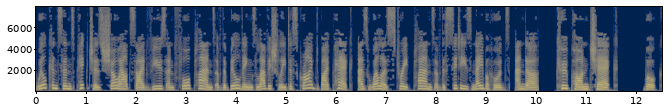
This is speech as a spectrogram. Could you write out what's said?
Wilkinson's pictures show outside views and floor plans of the buildings lavishly described by Peck, as well as street plans of the city's neighborhoods, and a coupon check Book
